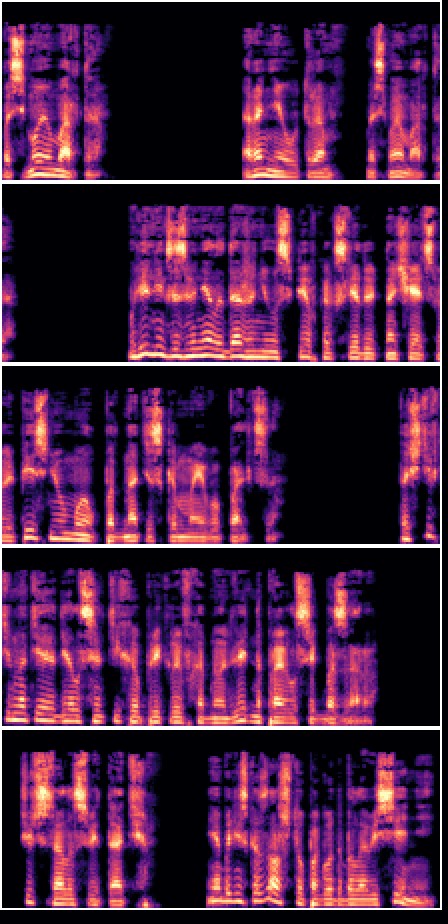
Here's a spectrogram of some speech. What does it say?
8 марта. Раннее утро, 8 марта. Будильник зазвенел, и даже не успев как следует начать свою песню, умолк под натиском моего пальца. Почти в темноте оделся, тихо прикрыв входную дверь, направился к базару. Чуть стало светать. Я бы не сказал, что погода была весенней.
